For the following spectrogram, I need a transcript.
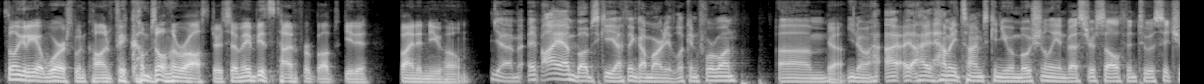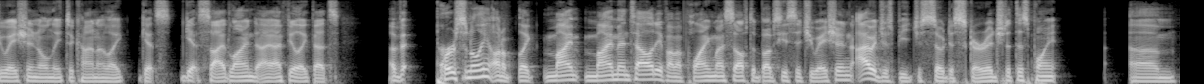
it's only going to get worse when k0nfig comes on the roster. So maybe it's time for Bubzkji to find a new home. Yeah, if I am Bubzkji, I think I'm already looking for one. Um, yeah. You know, I, I, how many times can you emotionally invest yourself into a situation only to kind of like get get sidelined? I, I feel like that's a personally on a like my my mentality. If I'm applying myself to Bubzkji's situation, I would just be just so discouraged at this point. Um,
